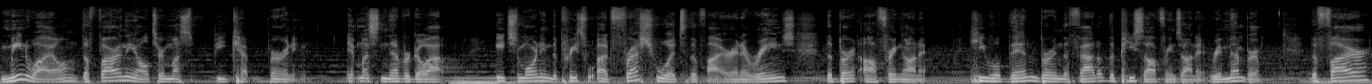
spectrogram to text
meanwhile the fire in the altar must be kept burning it must never go out each morning, the priest will add fresh wood to the fire and arrange the burnt offering on it. He will then burn the fat of the peace offerings on it. Remember, the fire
